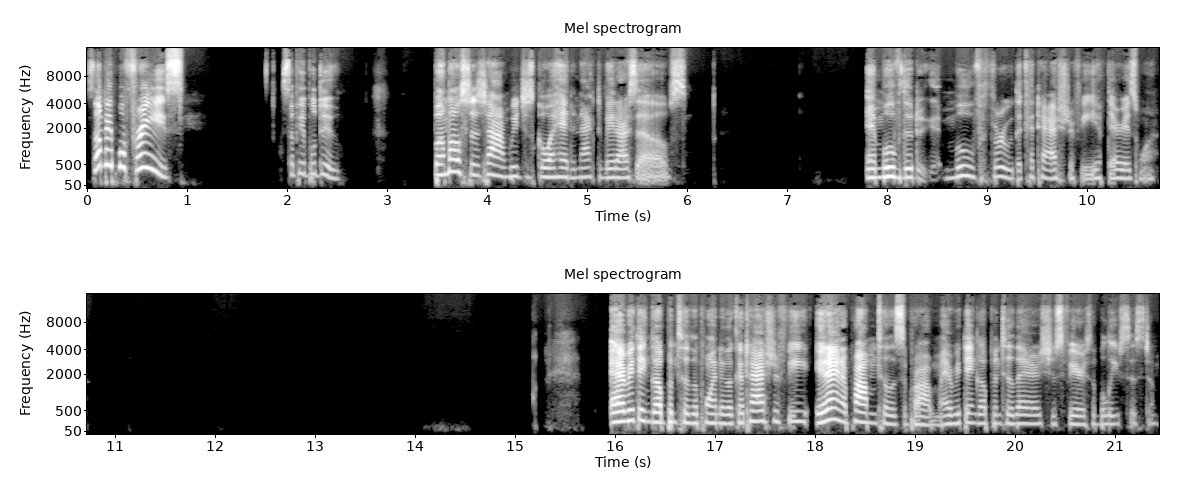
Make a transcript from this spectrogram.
Some people freeze, some people do. But most of the time, we just go ahead and activate ourselves and move through the, move through the catastrophe if there is one. Everything up until the point of the catastrophe, it ain't a problem until it's a problem. Everything up until there is just fear. It's a belief system.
